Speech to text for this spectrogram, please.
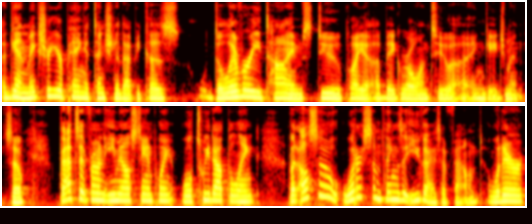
again, make sure you're paying attention to that because delivery times do play a, a big role into uh, engagement. So that's it from an email standpoint. We'll tweet out the link. But also, what are some things that you guys have found? What are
